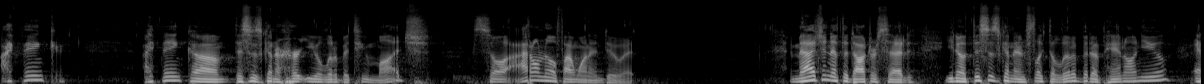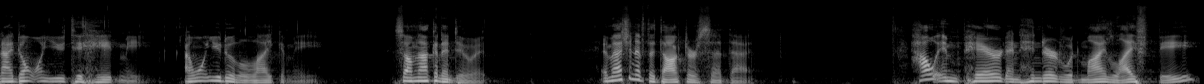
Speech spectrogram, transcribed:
I think, I think um, this is going to hurt you a little bit too much, so I don't know if I want to do it. Imagine if the doctor said, you know, this is going to inflict a little bit of pain on you, and I don't want you to hate me. I want you to like me. So I'm not going to do it. Imagine if the doctor said that. How impaired and hindered would my life be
